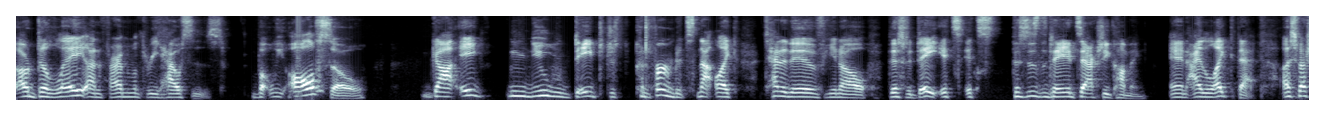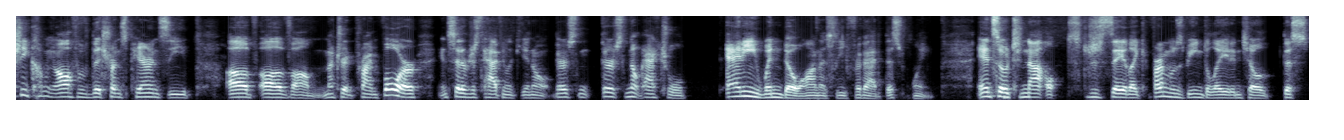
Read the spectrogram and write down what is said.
our delay on Fire Emblem Three Houses, but we also got a new date just confirmed. It's not like tentative, you know, this date. It's it's this is the day it's actually coming, and I like that, especially coming off of the transparency of of um Metroid Prime Four instead of just having like you know there's there's no actual any window honestly for that at this point. And so to not to just say like Fire Emblem was being delayed until this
